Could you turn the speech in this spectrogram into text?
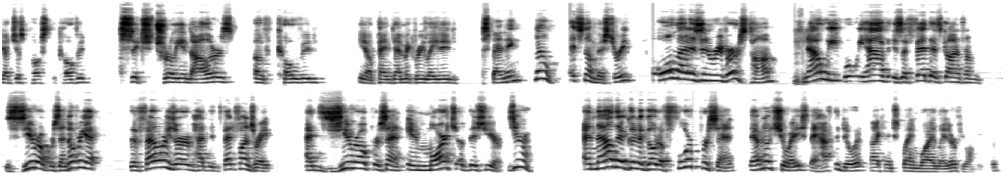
you know just post the COVID, six trillion dollars of COVID you know, pandemic related spending? No, it's no mystery. All that is in reverse, Tom. Mm-hmm. Now we what we have is a Fed that's gone from 0%. Don't forget, the Federal Reserve had the Fed funds rate at 0% in March of this year. Zero. And now they're going to go to 4%. They have no choice. They have to do it. I can explain why later if you want me to.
